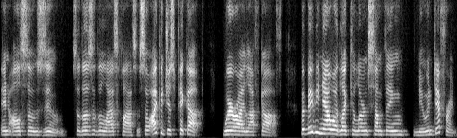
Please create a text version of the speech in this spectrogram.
and also Zoom. So those are the last classes. So I could just pick up where I left off. But maybe now I'd like to learn something new and different.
